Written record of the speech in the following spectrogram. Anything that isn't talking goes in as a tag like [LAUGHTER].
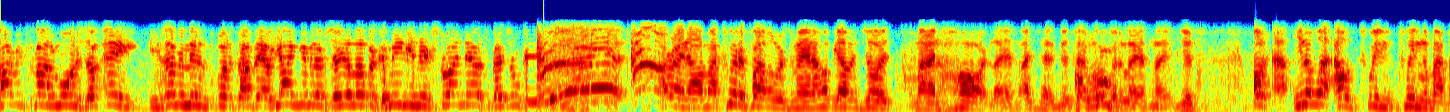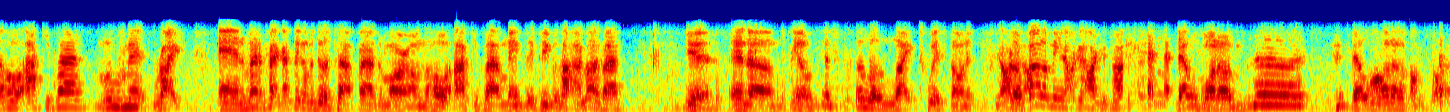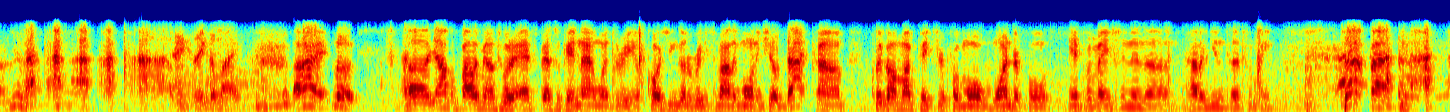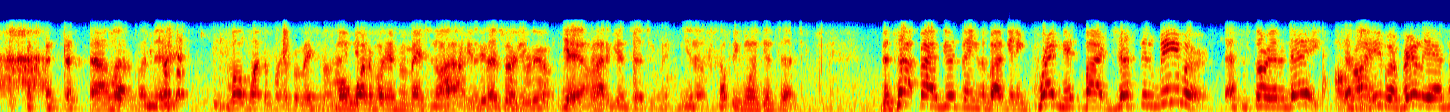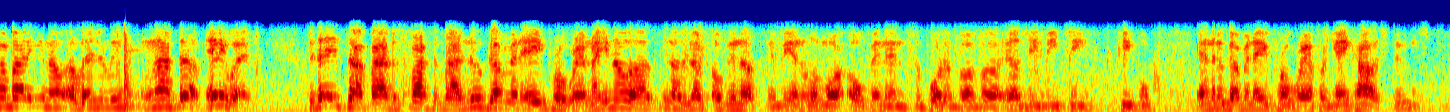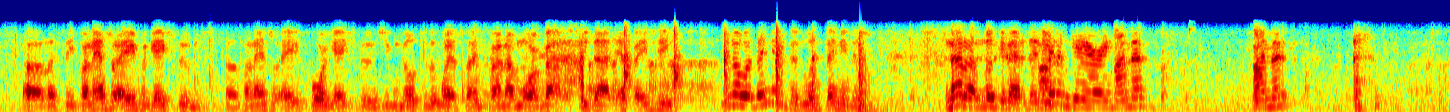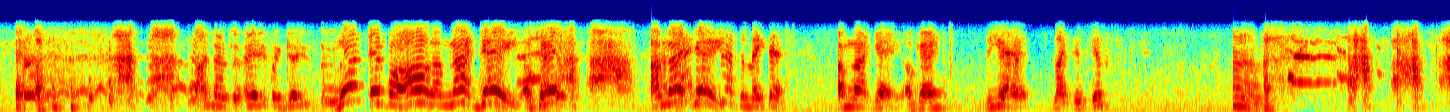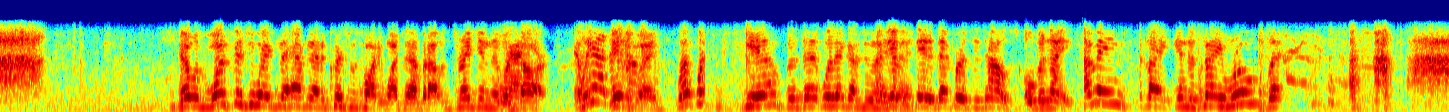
Harvey Smiley Morning Show. Hey, 11 minutes before the top of the hour. Y'all give it up. Show your love for comedian extraordinaire special. All right, all my Twitter followers, man. I hope y'all enjoyed mine hard last night. I just had a good time Oh, on Twitter last night. Just, oh, I, you know what? I was tweeting tweeting about the whole Occupy movement. Right. And matter of fact, I think I'm gonna do a top five tomorrow on the whole Occupy things that people I occupy. Yeah, and um, you know, just a little light twist on it. So follow me. Y'all can occupy. [LAUGHS] that was one of them. That was one of them. I'm sorry. [LAUGHS] we think alike. All right, look. Uh, y'all can follow me on Twitter at SpecialK913. Of course, you can go to RickeySmileyMorningShow.com. Click on my picture for more wonderful information and uh, how to get in touch with me. Top five. I don't know how to put that. More wonderful information on More wonderful information on how to get in touch with me. with. Yeah, on how to get in touch with me. You know, some people want to get in touch. The top five good things about getting pregnant by Justin Bieber. That's the story of the day. All Justin right. Bieber apparently had somebody, you know, allegedly knocked up. Anyway, today's top five is sponsored by a new government aid program. Now, you know, uh, you know, they're opening up and being a little more open and supportive of uh, LGBT people, and the new government aid program for gay college students. Uh, let's see, financial aid for gay students. Uh, financial aid for gay students. You can go to the website and find out more about it. Fag. You know what? They need to look. They need to. Now that I'm looking at it, they Get him, need. Gary. Sign that. Sign that. [LAUGHS] Sign that to A for gay students. Once and for all, I'm not gay. Okay? [LAUGHS] I'm not gay. You have to make that. I'm not gay. Okay? Do you have like this? If, mm. [LAUGHS] There was one situation that happened at a Christmas party one time, but I was drinking. And it was Right. dark. And we had to. Anyway. What? What? Yeah, but that what that got to do with Have you ever anything? stayed at that person's house overnight? I mean, like in the same room, but [LAUGHS]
